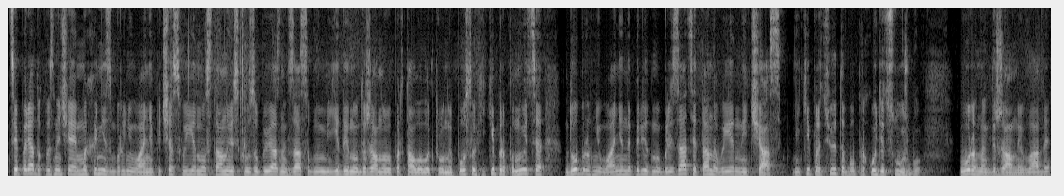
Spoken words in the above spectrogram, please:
Цей порядок визначає механізм бронювання під час воєнного стану військовозобов'язаних засобами єдиного державного порталу електронних послуг, які пропонуються до бронювання на період мобілізації та на воєнний час, які працюють або проходять службу в органах державної влади,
